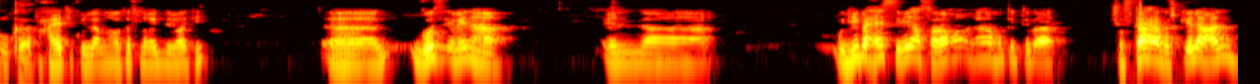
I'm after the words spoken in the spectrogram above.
okay. في حياتي كلها من وأنا طفل لغاية دلوقتي. آه، جزء منها إن آه، ودي بحس بيها الصراحة انها ممكن تبقى شفتها مشكلة عند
